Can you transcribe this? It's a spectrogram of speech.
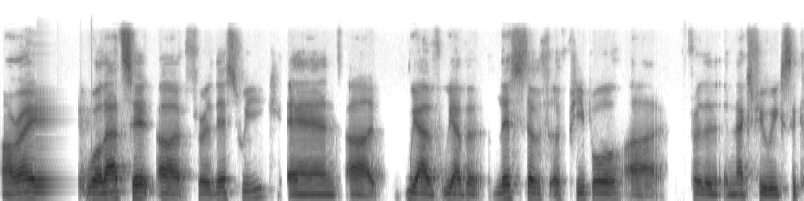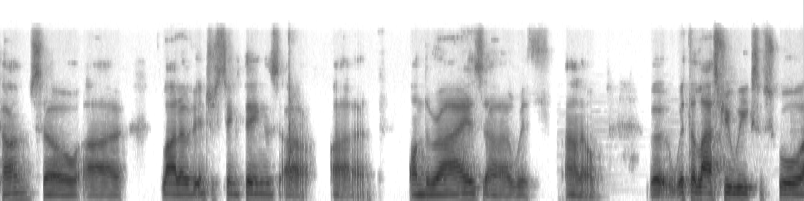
All right. Well, that's it uh, for this week, and uh, we have we have a list of of people uh, for the next few weeks to come. So uh, a lot of interesting things are uh, on the rise uh, with I don't know with the last few weeks of school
